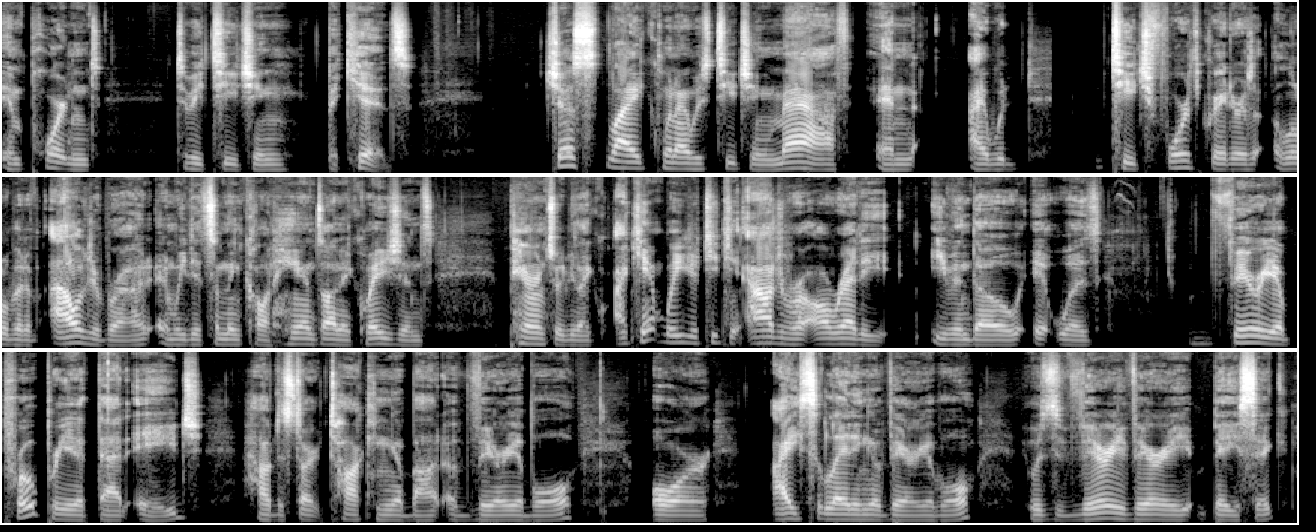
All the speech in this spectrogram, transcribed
important to be teaching the kids. Just like when I was teaching math and I would teach fourth graders a little bit of algebra and we did something called hands-on equations, parents would be like, I can't believe you're teaching algebra already, even though it was very appropriate at that age how to start talking about a variable or isolating a variable. It was very, very basic.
